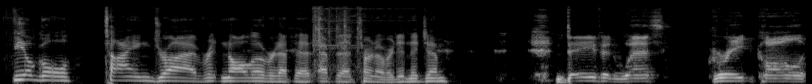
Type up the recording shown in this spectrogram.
field goal tying drive written all over it after that, after that turnover, didn't it, Jim? David West, great call.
